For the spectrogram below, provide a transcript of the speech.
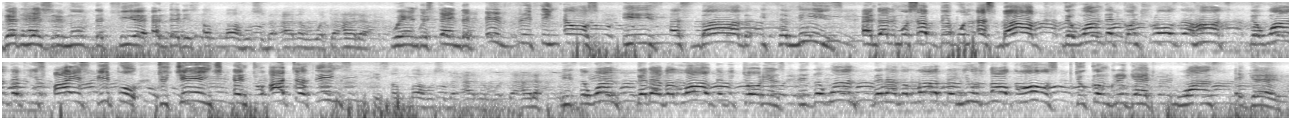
that has removed that fear and that is Allah subhanahu wa ta'ala. We understand that everything else is asbab, it's a means. And al-musabbibul asbab, the one that controls the hearts, the one that inspires people to change and to utter things is Allah subhanahu wa ta'ala. He's the one that have allowed the Victorians, he's the one that have allowed the New South Wales to congregate once again.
